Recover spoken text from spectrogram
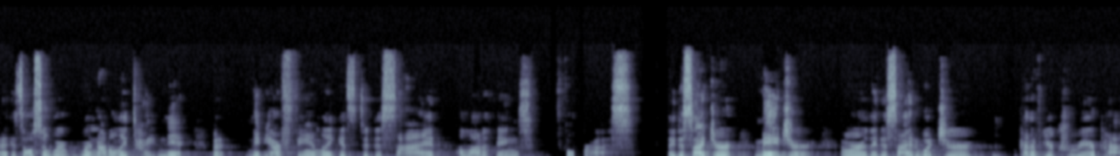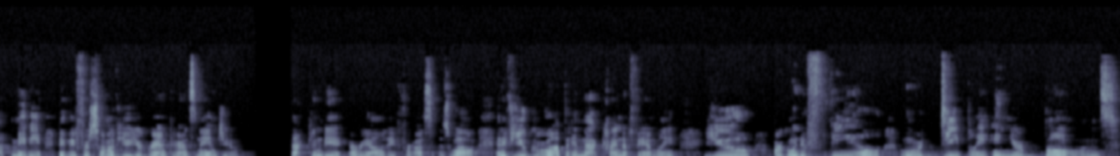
Uh, it's also where we're not only tight knit, but maybe our family gets to decide a lot of things for us. They decide your major, or they decide what your kind of your career path. Maybe, maybe for some of you, your grandparents named you. That can be a reality for us as well. And if you grew up in that kind of family, you are going to feel more deeply in your bones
